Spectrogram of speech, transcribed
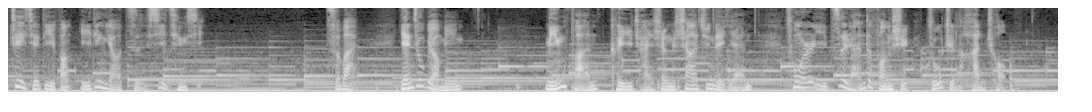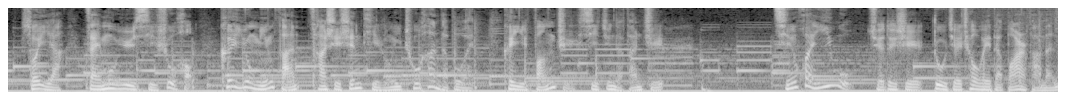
这些地方一定要仔细清洗。此外，研究表明。明矾可以产生杀菌的盐，从而以自然的方式阻止了汗臭。所以呀，在沐浴洗漱后，可以用明矾擦拭身体容易出汗的部位，可以防止细菌的繁殖。勤换衣物绝对是杜绝臭味的不二法门，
